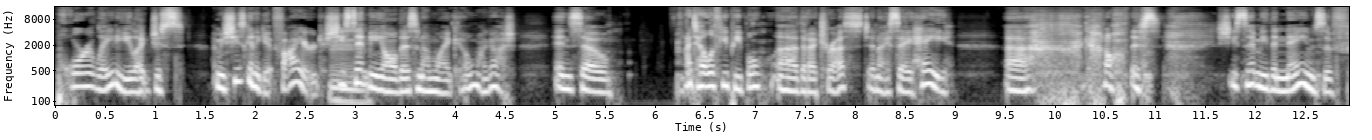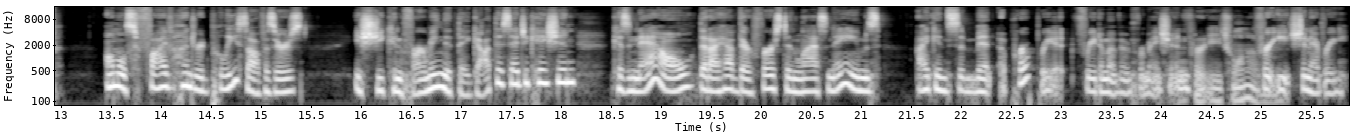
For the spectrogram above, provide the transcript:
poor lady, like, just, I mean, she's going to get fired. She sent me all this, and I'm like, oh my gosh. And so I tell a few people uh, that I trust, and I say, hey, uh, I got all this. She sent me the names of almost 500 police officers. Is she confirming that they got this education? Because now that I have their first and last names, I can submit appropriate freedom of information For each one of them. for them. each and every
